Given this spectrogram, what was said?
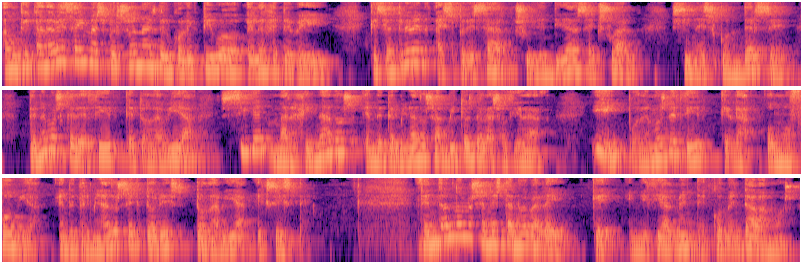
Aunque cada vez hay más personas del colectivo LGTBI que se atreven a expresar su identidad sexual sin esconderse, tenemos que decir que todavía siguen marginados en determinados ámbitos de la sociedad y podemos decir que la homofobia en determinados sectores todavía existe. Centrándonos en esta nueva ley que inicialmente comentábamos,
